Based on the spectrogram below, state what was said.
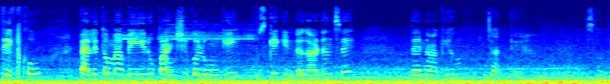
देखो। पहले तो मैं अभी रूपांशी को लूँगी उसके किंडरगार्टन से देन आगे हम जाते हैं। सो so,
